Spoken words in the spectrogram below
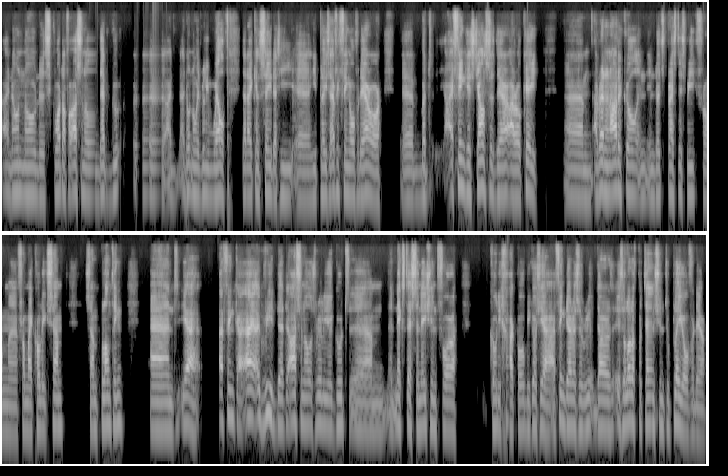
I don't know the squad of Arsenal that good. Uh, I, I don't know it really well that I can say that he uh, he plays everything over there or uh, but I think his chances there are okay. Um, I read an article in, in Dutch press this week from uh, from my colleague Sam Sam Planting, and yeah, I think I, I agree that Arsenal is really a good um, next destination for Cody Gakpo because yeah, I think there is a there is a lot of potential to play over there.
